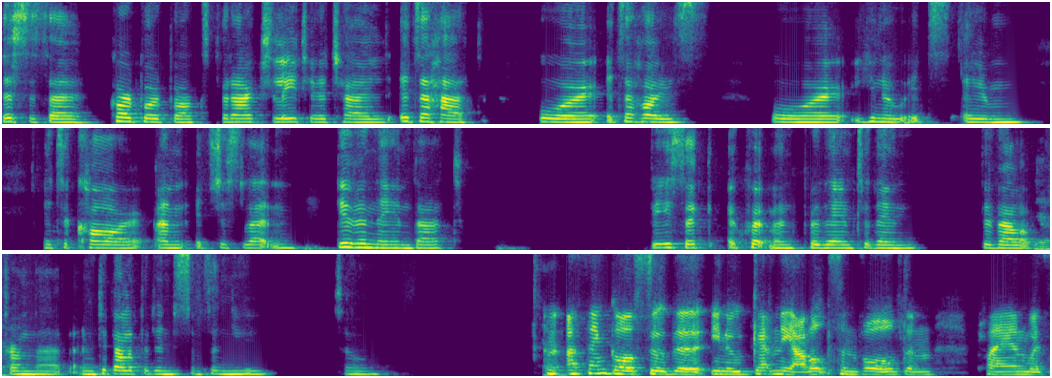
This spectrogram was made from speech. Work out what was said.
this is a cardboard box, but actually to a child, it's a hat or it's a house or, you know, it's um it's a car and it's just letting giving them that basic equipment for them to then develop yeah. from that and develop it into something new. So I think also that you know getting the adults involved and playing with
